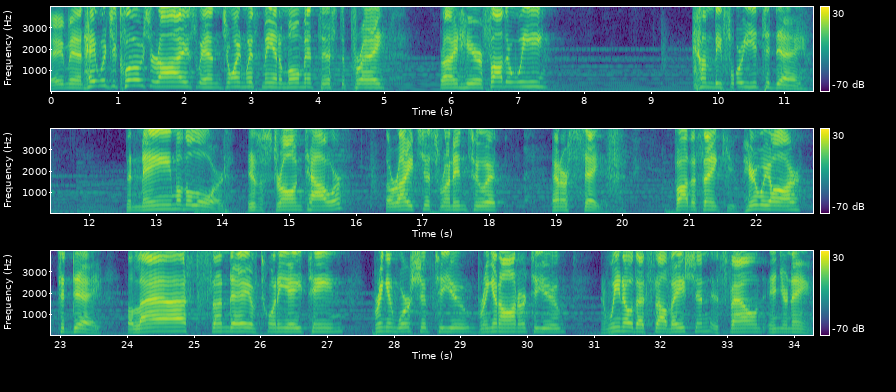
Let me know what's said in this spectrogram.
Amen. Hey, would you close your eyes and join with me in a moment just to pray right here? Father, we come before you today. The name of the Lord is a strong tower. The righteous run into it and are safe. Father, thank you. Here we are today, the last Sunday of 2018 bringing worship to you, bringing honor to you. And we know that salvation is found in your name.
